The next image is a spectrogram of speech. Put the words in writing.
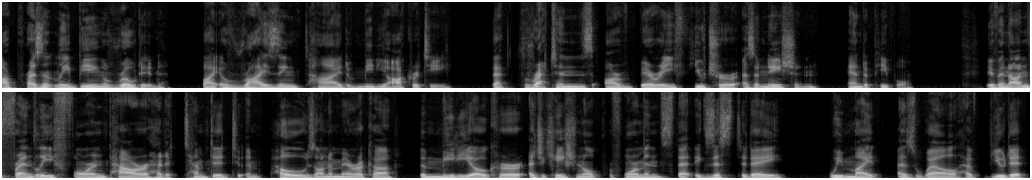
are presently being eroded by a rising tide of mediocrity that threatens our very future as a nation and a people. If an unfriendly foreign power had attempted to impose on America the mediocre educational performance that exists today, we might as well have viewed it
